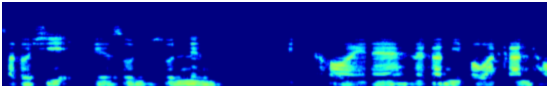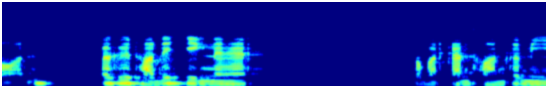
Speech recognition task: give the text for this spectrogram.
ซาโตชิหรือศูนย์ศูนย์หนึ่งบิตคอยนะ แล้วก็มีประวัติการถอน ก็คือถอนได้จริงนะฮะ ประวัติการถอนก็มี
